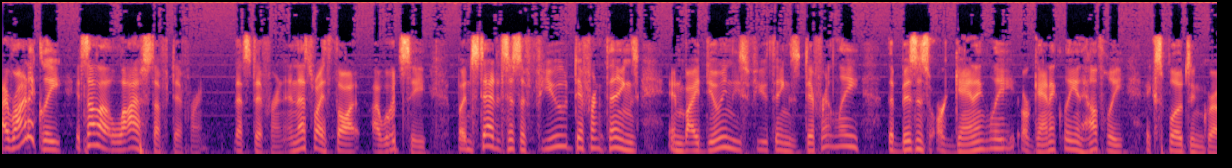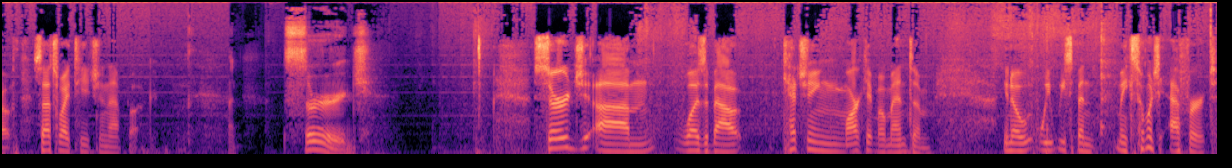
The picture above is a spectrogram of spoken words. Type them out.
Ironically, it's not a lot of stuff different that's different. And that's what I thought I would see. But instead, it's just a few different things. And by doing these few things differently, the business organically, organically and healthily explodes in growth. So that's what I teach in that book. Surge. Surge um, was about catching market momentum. You know, we, we spend make so much effort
